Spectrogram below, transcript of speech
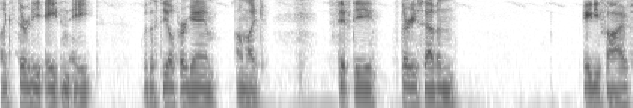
like 38 and 8 with a steal per game on like 50, 37, 85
